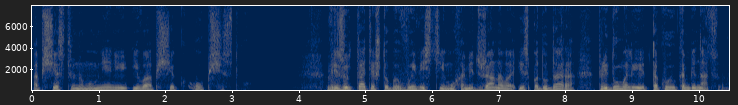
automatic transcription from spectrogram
общественному мнению и вообще к обществу. В результате, чтобы вывести Мухамеджанова из-под удара, придумали такую комбинацию.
